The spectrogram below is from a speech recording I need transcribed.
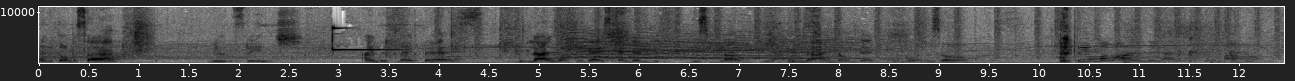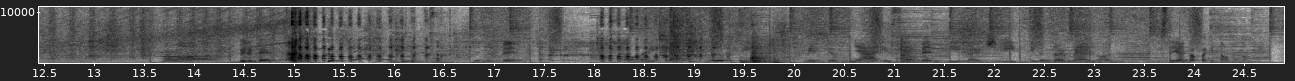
nandito ako sa milk fridge. I'm with my best. Biglaan lang to guys. And then this, this vlog, yeah, biglaan lang din. So, ito yung mga ano nila. Um, mga binibenta. binibenta. Okay, classic milk tea. Medium niya is 70, large 80. Winter melon. So yun, papakita ko na lang. Okay,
